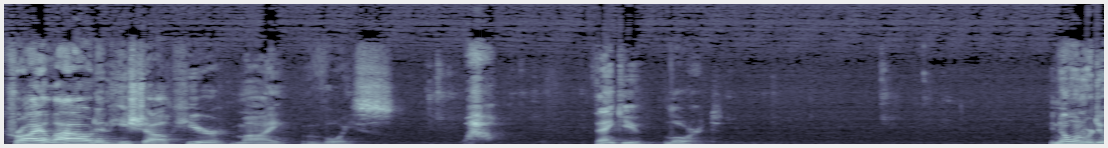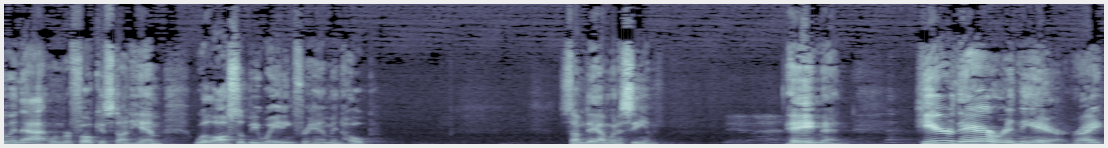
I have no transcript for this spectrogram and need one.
cry aloud, and he shall hear my voice. Wow. Thank you, Lord. You know, when we're doing that, when we're focused on Him, we'll also be waiting for Him in hope. Someday I'm going to see Him. Amen. Amen. Here, there, or in the air, right?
